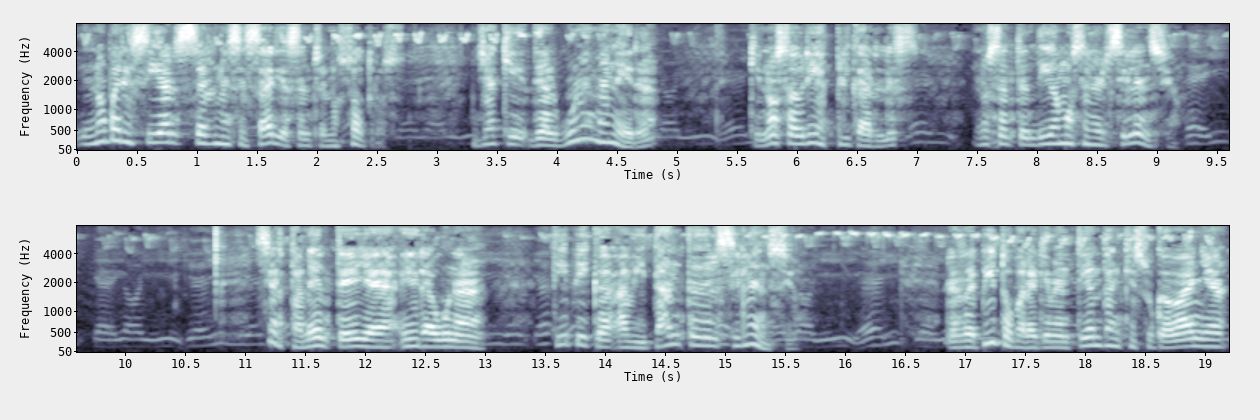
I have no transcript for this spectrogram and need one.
no parecían ser necesarias entre nosotros, ya que de alguna manera que no sabría explicarles, nos entendíamos en el silencio. Ciertamente ella era una típica habitante del silencio. Les repito para que me entiendan que su cabaña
